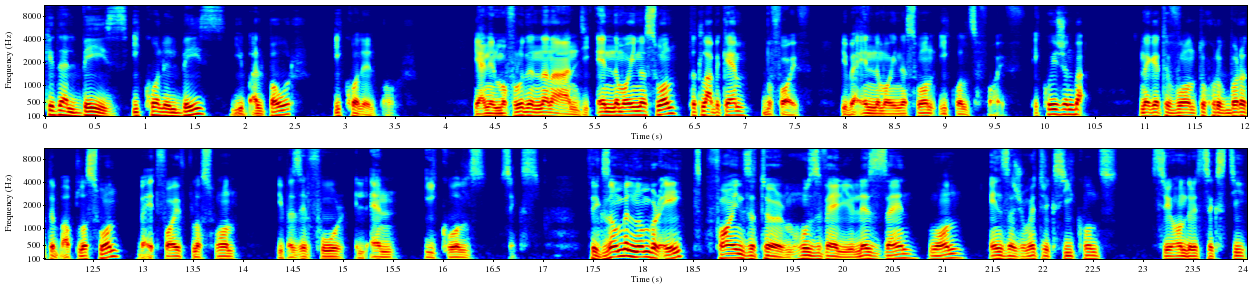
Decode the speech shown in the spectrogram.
كده ال base equal ال base يبقى ال power equal ال power يعني المفروض ان أنا عندي n minus 1 تطلع بكام؟ ب 5 يبقى n minus 1 equals 5 equation بقى negative 1 تخرج بره تبقى plus 1 بقت 5 plus 1 يبقى therefore ال n equals 6 في example number 8 find the term whose value less than 1 in the geometric sequence 360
